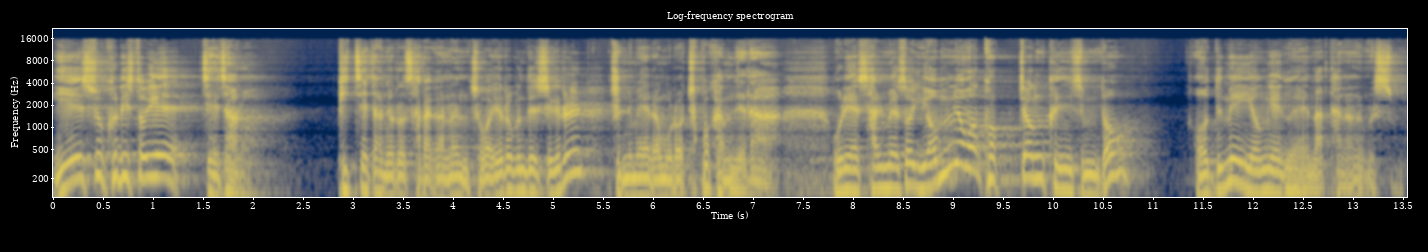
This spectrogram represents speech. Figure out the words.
예수 그리스도의 제자로 빛의 자녀로 살아가는 저와 여러분 되시기를 주님의 이름으로 축복합니다. 우리의 삶에서 염려와 걱정, 근심도 어둠의 영에 의해 나타나는 것입니다.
